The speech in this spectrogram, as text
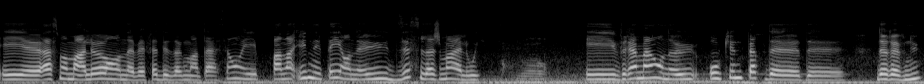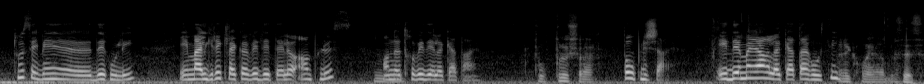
Et euh, à ce moment-là, on avait fait des augmentations et pendant une été, on a eu 10 logements à louer. Wow. Et vraiment, on n'a eu aucune perte de, de- de revenus. Tout s'est bien euh, déroulé. Et malgré que la COVID était là en plus, on a Mhm. trouvé des locataires. Pour plus cher. Pas au plus cher. Et des meilleurs locataires aussi. Incroyable. C'est ça.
